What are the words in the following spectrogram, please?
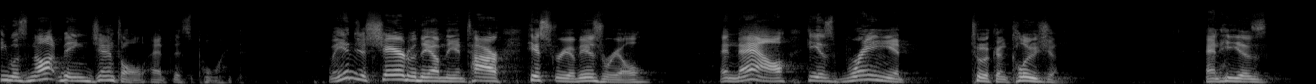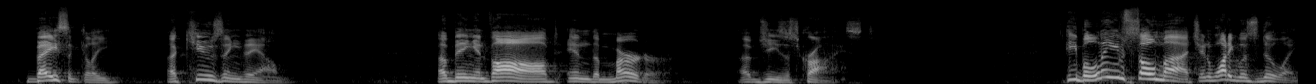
He was not being gentle at this point. I mean, he had just shared with them the entire history of Israel, and now he is bringing it to a conclusion. And he is basically accusing them of being involved in the murder of Jesus Christ. He believed so much in what he was doing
